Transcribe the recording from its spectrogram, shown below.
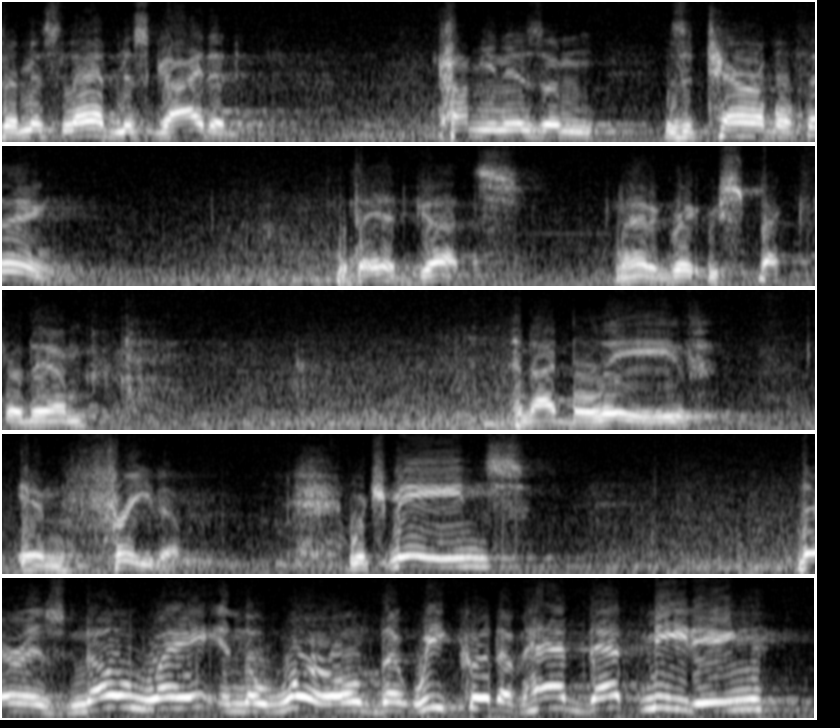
They're misled, misguided. Communism is a terrible thing. But they had guts. And I had a great respect for them. And I believe in freedom, which means there is no way in the world that we could have had that meeting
